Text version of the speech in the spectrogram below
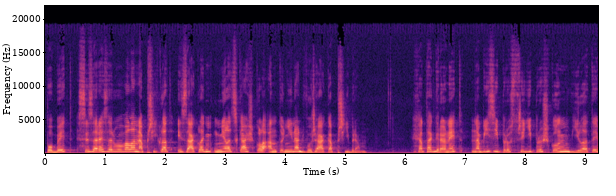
Pobyt si zarezervovala například i základní umělecká škola Antonína Dvořáka Příbram. Chata Granit nabízí prostředí pro školní výlety,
